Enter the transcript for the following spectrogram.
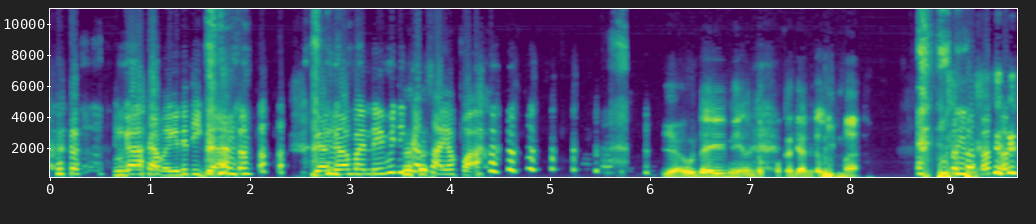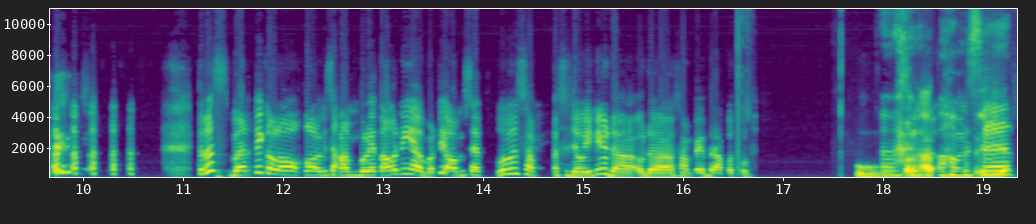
Enggak, yang ini tiga. Gara-gara pandemi dikat saya, Pak. Ya udah ini untuk pekerjaan kelima. Terus berarti kalau kalau misalkan boleh tahu nih ya, berarti omset lu sejauh ini udah udah sampai berapa tuh? Uh, eh, per hari omset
